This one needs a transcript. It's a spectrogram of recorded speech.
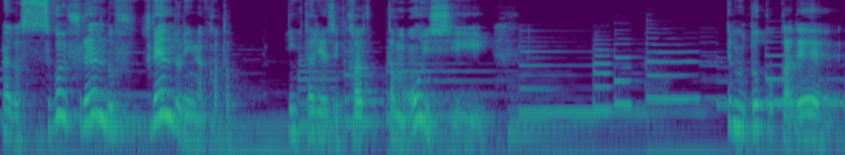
なんかすごいフレンドフレンドリーな方インタリア人方も多いしでもどこかで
